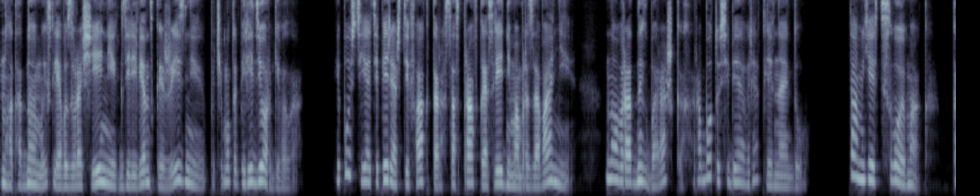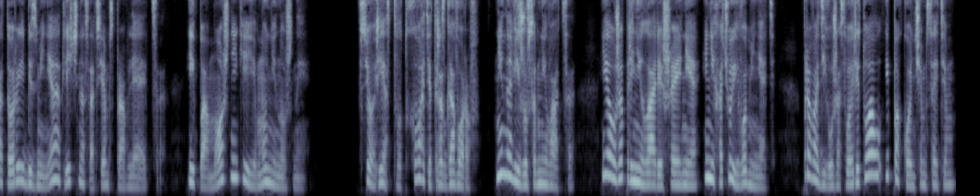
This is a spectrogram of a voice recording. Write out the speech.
но от одной мысли о возвращении к деревенской жизни почему-то передёргивало. И пусть я теперь артефактор со справкой о среднем образовании, но в родных барашках работу себе вряд ли найду. Там есть свой маг, который без меня отлично со всем справляется, и помощники ему не нужны. Всё, Рествуд, хватит разговоров. Ненавижу сомневаться. Я уже приняла решение и не хочу его менять. Проводи уже свой ритуал и покончим с этим».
